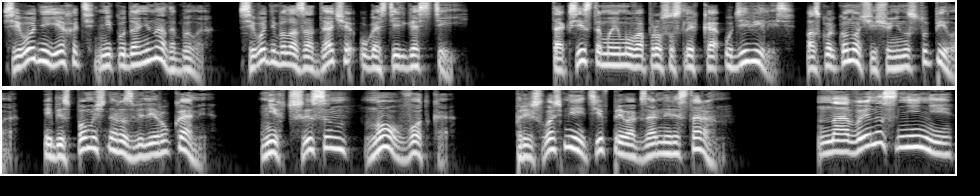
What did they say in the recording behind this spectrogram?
Сегодня ехать никуда не надо было. Сегодня была задача угостить гостей. Таксисты моему вопросу слегка удивились, поскольку ночь еще не наступила, и беспомощно развели руками. Нихтшисен, но водка. Пришлось мне идти в привокзальный ресторан. «На вынос ни-ни»,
